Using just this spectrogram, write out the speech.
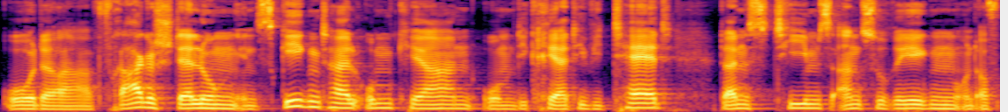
oder Fragestellungen ins Gegenteil umkehren, um die Kreativität deines Teams anzuregen und auf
